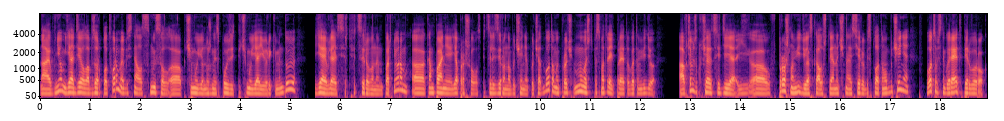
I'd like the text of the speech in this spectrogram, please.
А в нем я делал обзор платформы, объяснял смысл, а, почему ее нужно использовать, почему я ее рекомендую. Я являюсь сертифицированным партнером а, компании, я прошел специализированное обучение по чат-ботам и прочему. Вы можете посмотреть про это в этом видео. А в чем заключается идея? А, в прошлом видео я сказал, что я начинаю серию бесплатного обучения – вот, собственно говоря, это первый урок.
